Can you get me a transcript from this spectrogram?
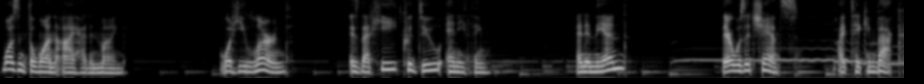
wasn't the one I had in mind. What he learned is that he could do anything. And in the end, there was a chance I'd take him back.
